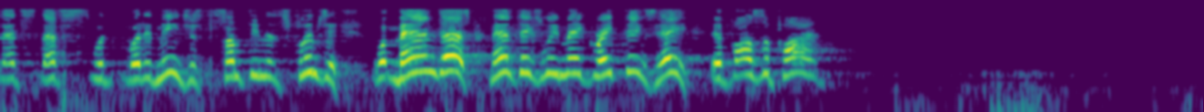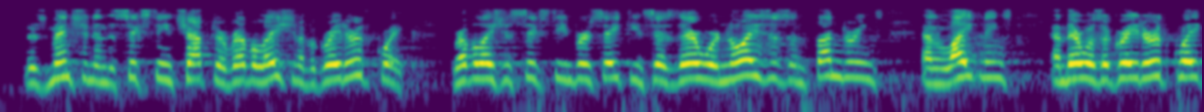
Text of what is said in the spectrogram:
That's that's what what it means. Just something that's flimsy. What man does, man thinks we make great things. Hey, it falls apart. There's mention in the 16th chapter of Revelation of a great earthquake. Revelation 16 verse 18 says, There were noises and thunderings and lightnings, and there was a great earthquake,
